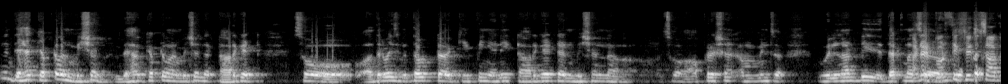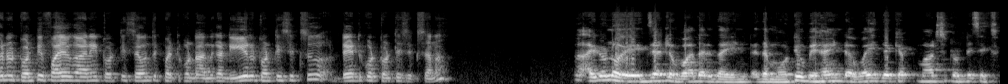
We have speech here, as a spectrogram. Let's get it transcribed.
They have kept own mission they have kept own mission the target so otherwise without keeping any target and mission so operation means will not be that much twenty six కాకుండా ట్వంటీ ఫైవ్ కానీ ట్వంటీ సెవెంత్ పెట్టుకుంటాం ఎందుకంటే ఇయర్ ట్వంటీ సిక్స్ డేట్ కూడా ట్వంటీ సిక్స్ అనా I don't know exactly whether the the motive behind uh, why they kept March 26.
